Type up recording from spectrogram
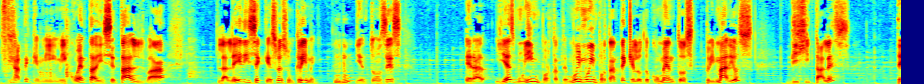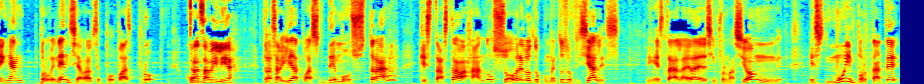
fíjate que mi, cuenta dice tal, ¿va? La ley dice que eso es un crimen. Y entonces era y es muy importante, muy muy importante que los documentos primarios digitales tengan proveniencia, trazabilidad. trazabilidad, puedas demostrar que estás trabajando sobre los documentos oficiales. En esta la era de desinformación es muy importante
